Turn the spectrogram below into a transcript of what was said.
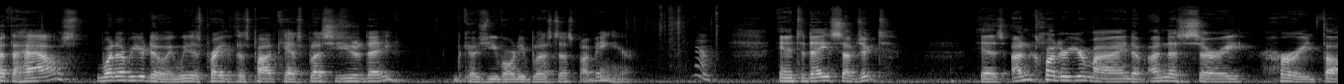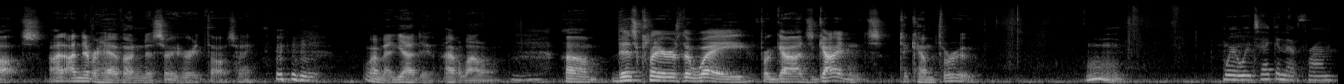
at the house, whatever you're doing, we just pray that this podcast blesses you today because you've already blessed us by being here. Yeah. And today's subject is unclutter your mind of unnecessary hurried thoughts. I, I never have unnecessary hurried thoughts, honey. well, I mean, yeah, I do. I have a lot of them. Um, this clears the way for God's guidance to come through. Hmm. Where are we taking that from?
